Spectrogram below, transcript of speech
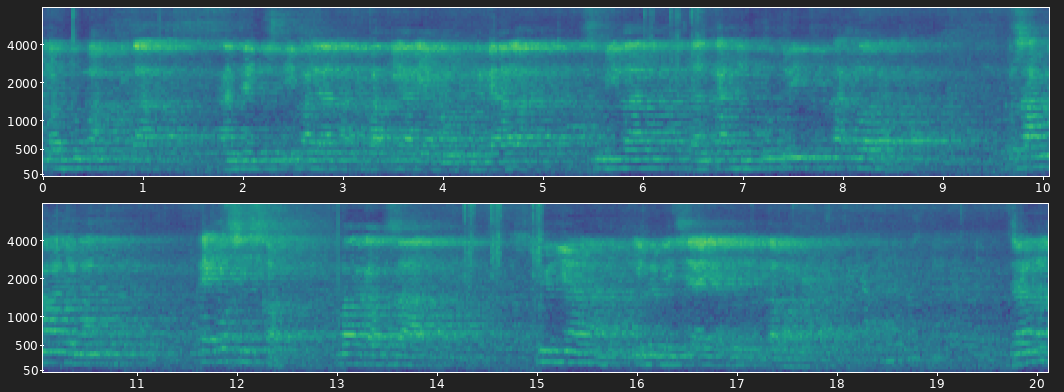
tuan rumah kita Kanjeng Gusti Pangeran Adipati Arya Mangkunegara sembilan dan Kanjeng Putri kita keluarga bersama dengan ekosistem keluarga besar dunia Indonesia yang kita banggakan. Jangan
